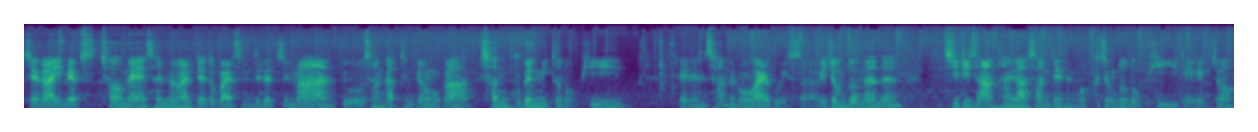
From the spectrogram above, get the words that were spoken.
제가 이맵 처음에 설명할 때도 말씀드렸지만 이 산 같은 경우가 1900m 높이 되는 산으로 알고 있어요. 이 정도면은 지리산, 한라산 되는 뭐 그 정도 높이 되겠죠.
